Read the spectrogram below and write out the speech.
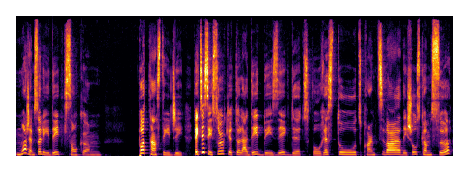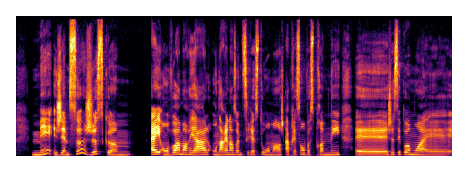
moi, j'aime ça les dates qui sont comme pas tant stagées. Fait que, tu sais, c'est sûr que t'as la date basic de tu vas au resto, tu prends un petit verre, des choses comme ça, mais j'aime ça juste comme. Hey, on va à Montréal, on arrête dans un petit resto, on mange. Après ça, on va se promener. euh, je sais pas moi, euh,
